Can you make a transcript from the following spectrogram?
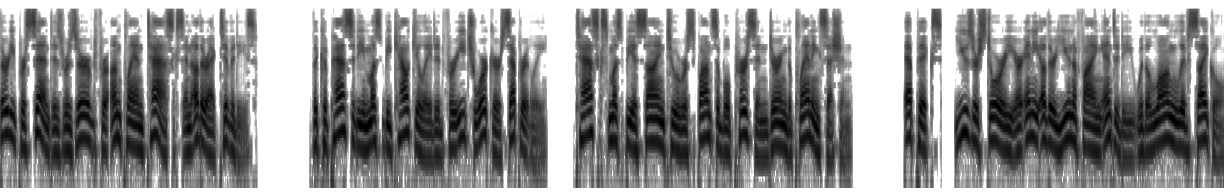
30% is reserved for unplanned tasks and other activities. The capacity must be calculated for each worker separately. Tasks must be assigned to a responsible person during the planning session. Epics, user story, or any other unifying entity with a long live cycle,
